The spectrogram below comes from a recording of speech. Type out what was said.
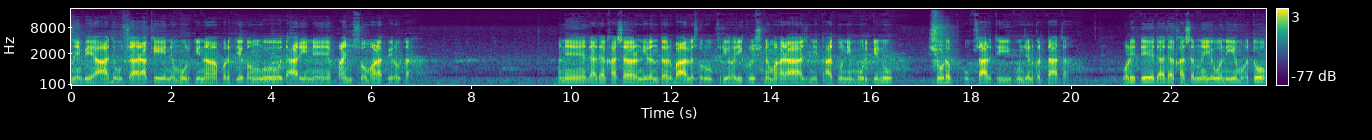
ને બે હાથ ઊંચા રાખીને મૂર્તિના પ્રત્યેક અંગો ધારીને પાંચસો માળા ફેરવતા. અને દાદા ખાસર નિરંતર બાલ સ્વરૂપ શ્રી હરિકૃષ્ણ મહારાજની ધાતુની મૂર્તિનું ષોડપ ઉપસારથી પૂજન કરતા હતા. વળી તે દાદા ખાસરને એવો નિયમ હતો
